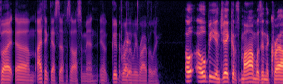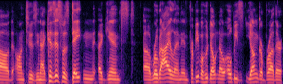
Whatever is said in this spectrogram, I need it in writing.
But um, I think that stuff is awesome, man. You know, good brotherly rivalry. O- Obi and Jacob's mom was in the crowd on Tuesday night because this was Dayton against uh, Rhode Island, and for people who don't know, Obi's younger brother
